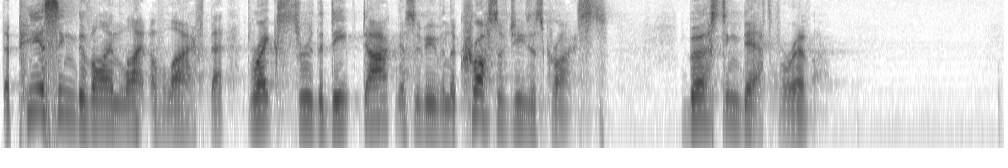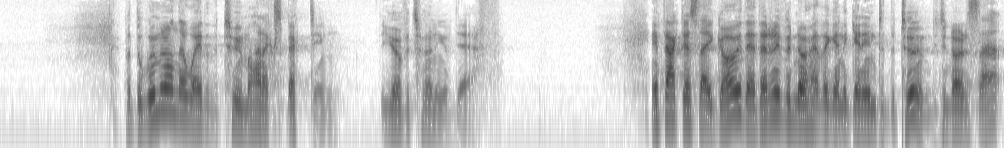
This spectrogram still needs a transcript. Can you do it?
The piercing divine light of life that breaks through the deep darkness of even the cross of Jesus Christ, bursting death forever. But the women on their way to the tomb aren't expecting the overturning of death. In fact, as they go there, they don't even know how they're going to get into the tomb. Did you notice that?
